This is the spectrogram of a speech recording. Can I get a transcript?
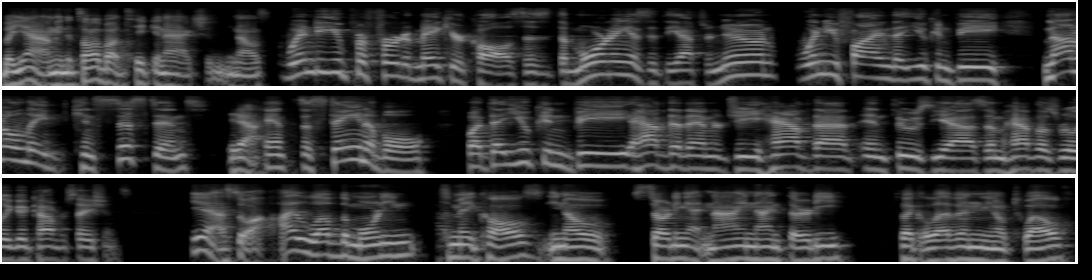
But yeah, I mean, it's all about taking action, you know. When do you prefer to make your calls? Is it the morning? Is it the afternoon? When do you find that you can be not only consistent Yeah. and sustainable, but that you can be have that energy, have that enthusiasm, have those really good conversations? Yeah. So I love the morning to make calls, you know, starting at 9, 9.30 to like 11, you know, 12.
